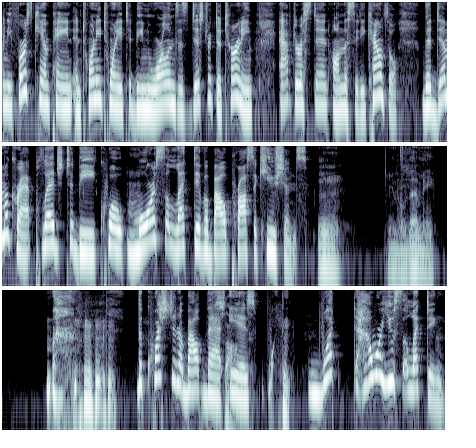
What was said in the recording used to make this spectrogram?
And he first campaigned in 2020 to be New Orleans' district attorney after a stint on the city council. The Democrat pledged to be, quote, more selective about prosecutions. Mm. You know what that means? The question about that Soft. is what, what how are you selecting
